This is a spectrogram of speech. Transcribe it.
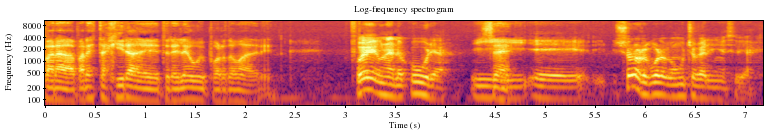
para, para esta gira de Trelew y Puerto Madryn. Fue una locura. Y Sí. eh, yo lo recuerdo con mucho cariño ese viaje.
